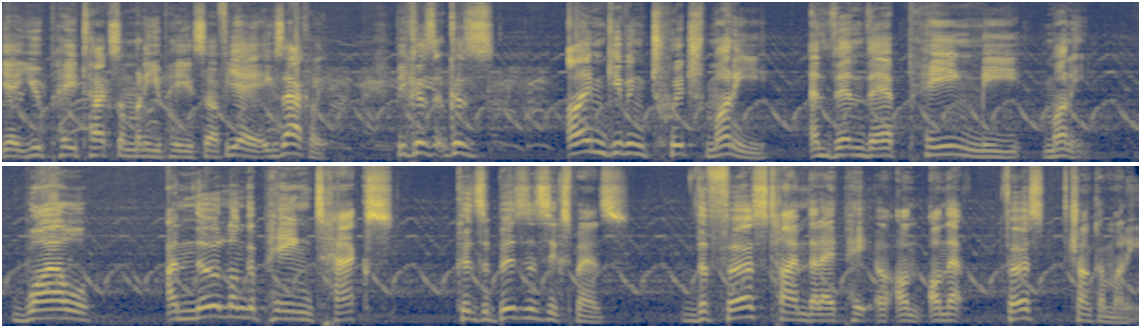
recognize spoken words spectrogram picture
Yeah, you pay tax on money you pay yourself. Yeah, exactly. Because because I'm giving Twitch money and then they're paying me money. While I'm no longer paying tax because a business expense the first time that I pay uh, on, on that first chunk of money,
